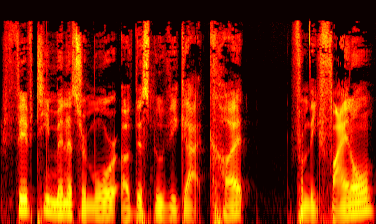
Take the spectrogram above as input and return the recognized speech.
15 minutes or more of this movie got cut from the final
